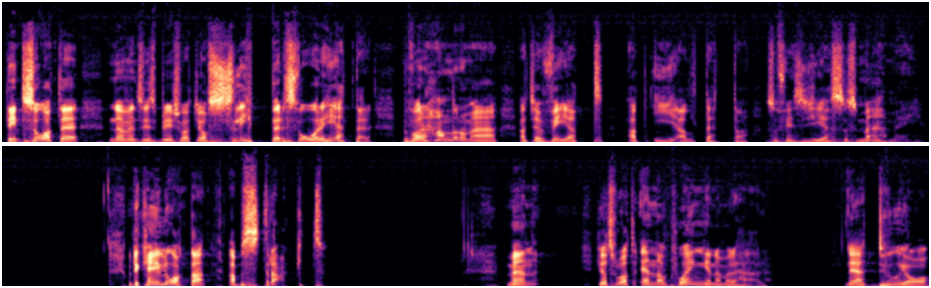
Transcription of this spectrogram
Det är inte så att det nödvändigtvis blir så att jag slipper svårigheter. Men vad det handlar om är att jag vet att i allt detta så finns Jesus med mig. Och Det kan ju låta abstrakt. Men jag tror att en av poängerna med det här, det är att du och jag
